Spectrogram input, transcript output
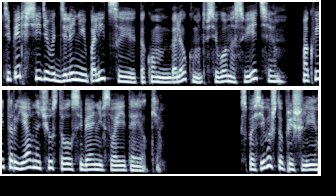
Теперь, сидя в отделении полиции, таком далеком от всего на свете, Маквитер явно чувствовал себя не в своей тарелке. «Спасибо, что пришли»,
